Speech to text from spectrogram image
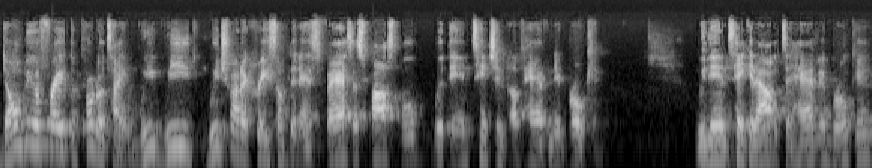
don't be afraid to prototype. We we we try to create something as fast as possible with the intention of having it broken. We then take it out to have it broken,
